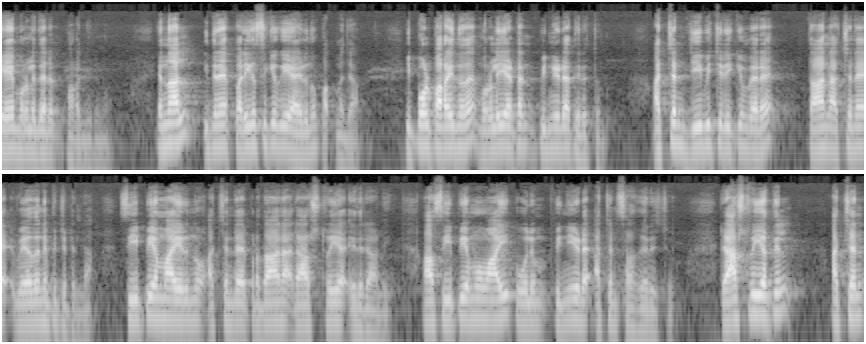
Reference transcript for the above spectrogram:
കെ. മുരളീധരൻ പറഞ്ഞിരുന്നു. എന്നാൽ ഇതിനെ പരിഹസിക്കുകയായിരുന്നു പത്മജ. ഇപ്പോൾ പറയുന്നത് മുരളിയേട്ടൻ പിന്നീട് തിരുത്തും. അച്ഛൻ ജീവിച്ചിരിക്കും വരെ താൻ അച്ഛനെ വേദനിപ്പിച്ചിട്ടില്ല. സി പി എം ആയിരുന്നു അച്ഛന്റെ പ്രധാന രാഷ്ട്രീയ എതിരാളി. ആ സി പി എമ്മുമായി പോലും പിന്നീട് അച്ഛൻ സഹകരിച്ചു. രാഷ്ട്രീയത്തിൽ അച്ഛൻ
